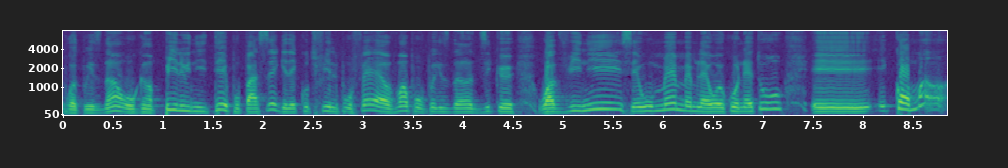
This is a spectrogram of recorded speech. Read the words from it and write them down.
pour le président, on grand pile unité pour passer, il y a des coups de fil pour faire, avant pour le président dit que venir, c'est ou même même les reconnaît tout. Et, comment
